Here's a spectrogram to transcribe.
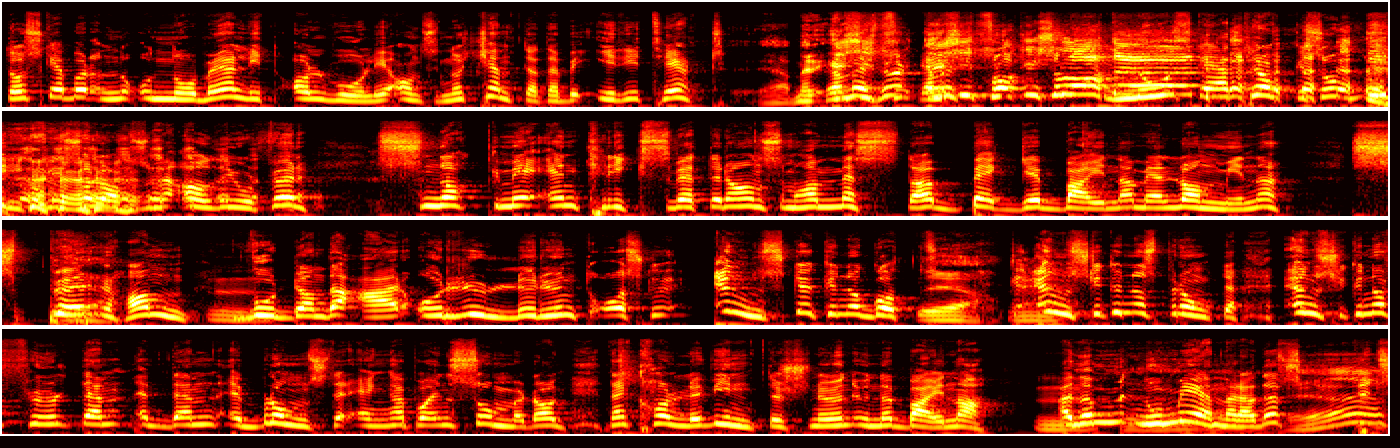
Da skal jeg bare, nå- nå ble jeg litt alvorlig i ansiktet. Nå kjente jeg at jeg ble irritert. Ja, men Ja, men ikke, ja, men- ikke tråkk i salaten! Nå skal jeg tråkke så virkelig salaten som jeg aldri har gjort før. Snakk med en krigsveteran som har mista begge beina med en landmine. Spør han hvordan det er å rulle rundt og skulle ønske kunne gått. Ja. Ønske kunne sprunget. Ønske kunne følt den, den blomsterenga på en sommerdag. Den kalde vintersnøen under beina. Nei, nå, nå mener jeg det. Yeah.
